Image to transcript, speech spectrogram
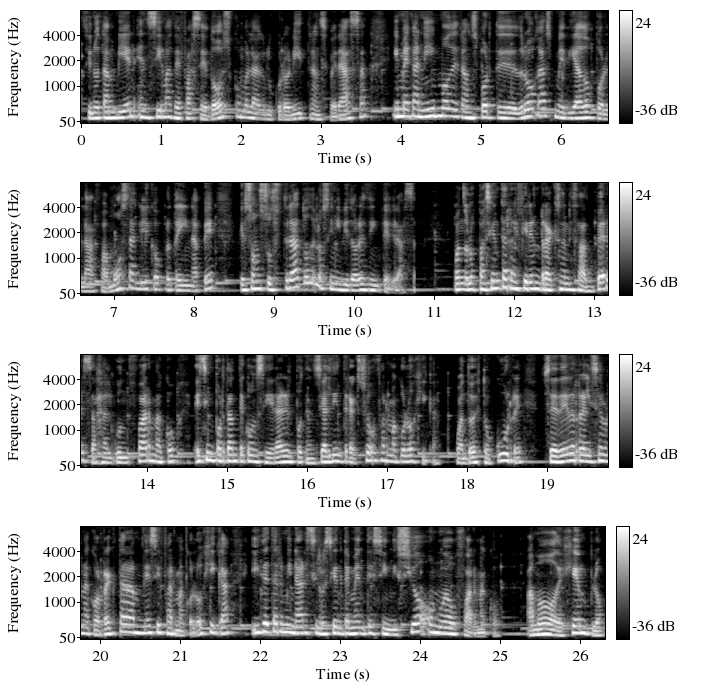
sino también enzimas de fase 2 como la glucuronidtransferasa y mecanismos de transporte de drogas mediados por la famosa glicoproteína P que son sustrato de los inhibidores de integrasa. Cuando los pacientes refieren reacciones adversas a algún fármaco, es importante considerar el potencial de interacción farmacológica. Cuando esto ocurre, se debe realizar una correcta anamnesis farmacológica y determinar si recientemente se inició un nuevo fármaco. A modo de ejemplo,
